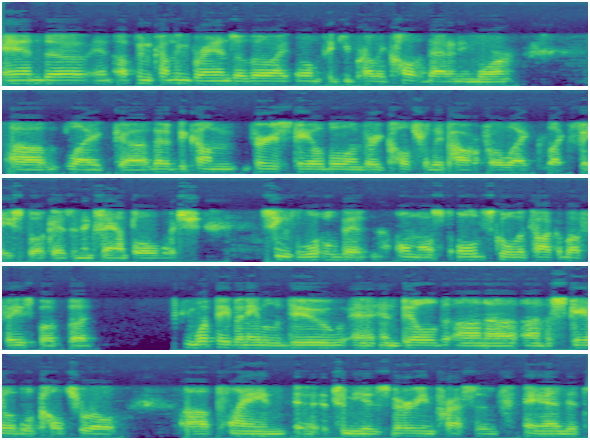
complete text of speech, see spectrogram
and uh, and up and coming brands, although I don't think you probably call it that anymore, uh, like uh, that have become very scalable and very culturally powerful, like like Facebook as an example, which seems a little bit almost old school to talk about Facebook, but what they've been able to do and, and build on a on a scalable cultural uh, plane uh, to me is very impressive, and it's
